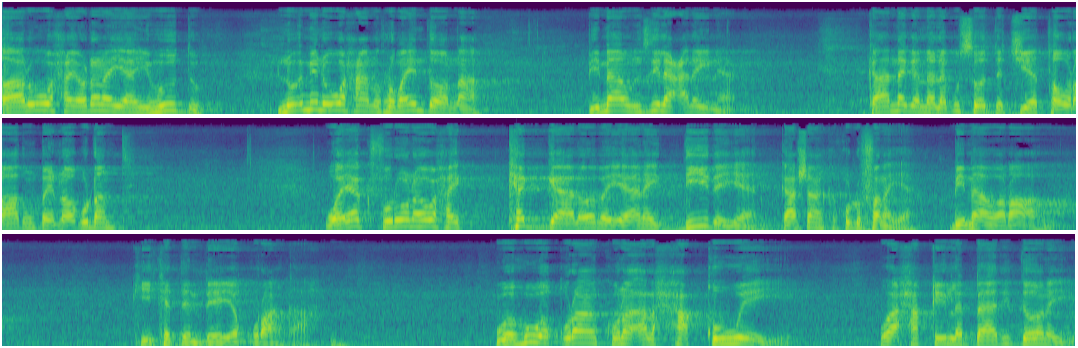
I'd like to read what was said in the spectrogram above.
qaaluu waxay odhanayaan yuhuuddu nu'minu waxaanu rumayn doonnaa bimaa unsila calayna ka annagana lagu soo dejiyo towraadunbay noogu dhantay. Wayakfuruuna waxay ka gaaloobayaanay diidayaan gaashaanka ku dhufanayaan bimaa waraa'ahu kii ka dambeeye qur'aanka ah. Wa huwa qur'aankuna alxaqu weeye waa xaqii la baadi doonayo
